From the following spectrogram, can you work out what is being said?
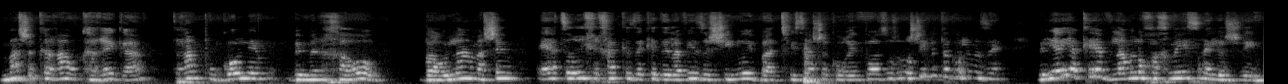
מה שקרה הוא כרגע, טראמפ הוא גולם במרכאות. בעולם, השם היה צריך אחד כזה כדי להביא איזה שינוי בתפיסה שקורית פה, אז הוא הושיב את הגולם הזה. ולי היה כאב, למה לא חכמי ישראל יושבים?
